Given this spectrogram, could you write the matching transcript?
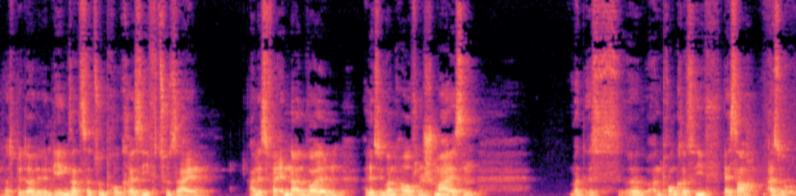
was bedeutet im Gegensatz dazu, progressiv zu sein. Alles verändern wollen, alles über den Haufen schmeißen. Was ist äh, an progressiv besser? Also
